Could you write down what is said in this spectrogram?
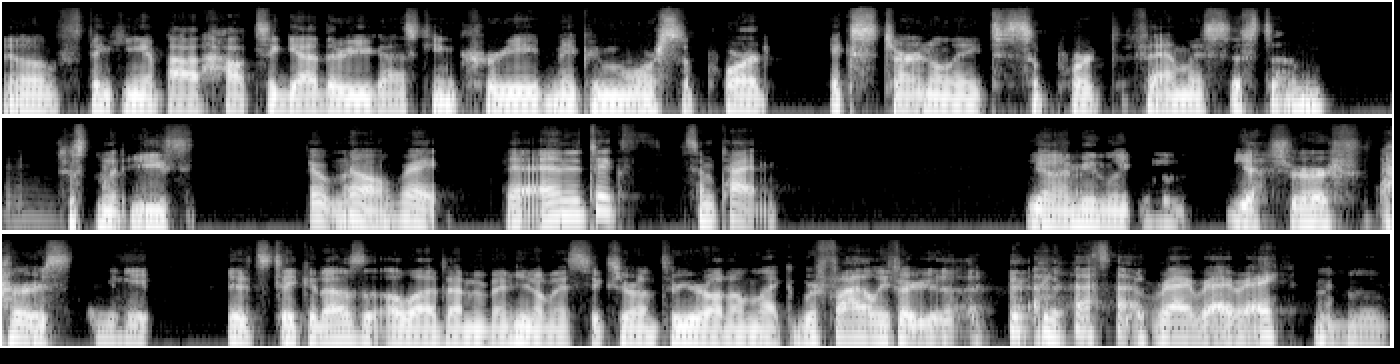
you know thinking about how together you guys can create maybe more support externally to support the family system just not easy Oh, no, right. Yeah. And it takes some time. yeah i mean like yeah sure first I mean, it's taken us a lot of time you know my six year old three year old i'm like we're finally figured it out right, right, right. Mhm.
